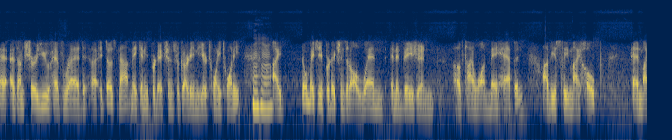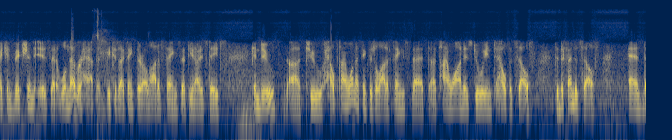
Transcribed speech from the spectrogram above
as I'm sure you have read, uh, it does not make any predictions regarding the year 2020. I don't make any predictions at all when an invasion of Taiwan may happen. Obviously, my hope and my conviction is that it will never happen because I think there are a lot of things that the United States can do uh, to help Taiwan. I think there's a lot of things that uh, Taiwan is doing to help itself, to defend itself. And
